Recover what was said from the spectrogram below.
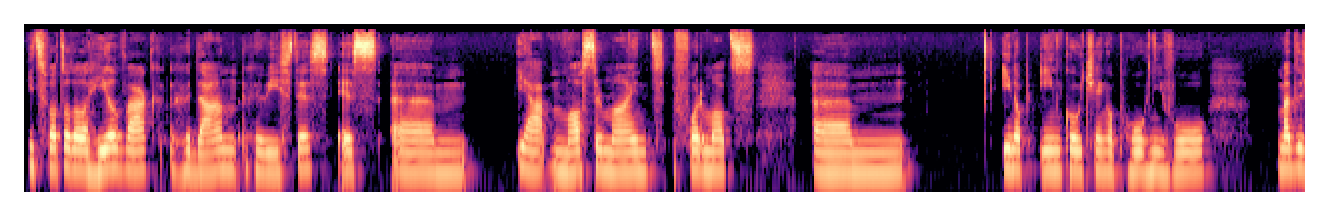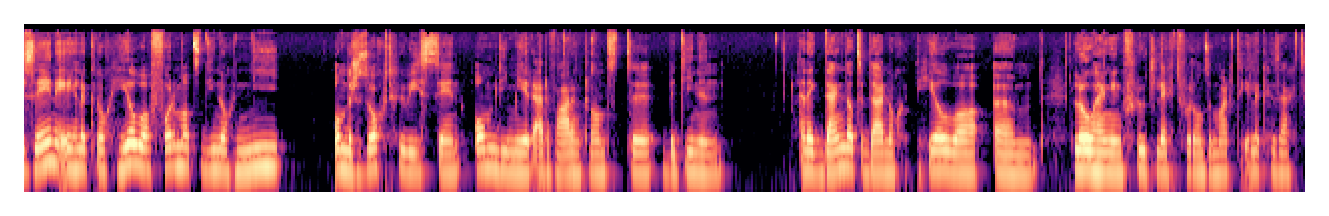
iets wat dat al heel vaak gedaan geweest is, is um, ja, mastermind formats, um, één op één coaching op hoog niveau. Maar er zijn eigenlijk nog heel wat formats die nog niet onderzocht geweest zijn om die meer ervaren klant te bedienen. En ik denk dat er daar nog heel wat um, low-hanging fruit ligt voor onze markt, eerlijk gezegd.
